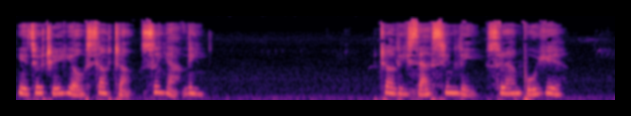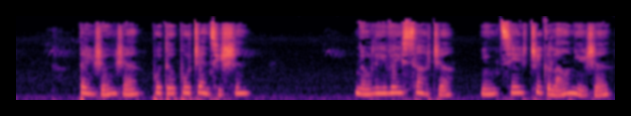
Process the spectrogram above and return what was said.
也就只有校长孙雅丽。赵丽霞心里虽然不悦，但仍然不得不站起身，努力微笑着迎接这个老女人。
